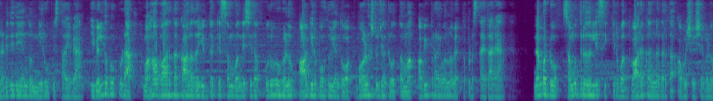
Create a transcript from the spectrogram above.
ನಡೆದಿದೆ ಎಂದು ನಿರೂಪಿಸ್ತಾ ಇವೆ. ಇವೆಲ್ಲವೂ ಕೂಡ ಮಹಾಭಾರತ ಕಾಲದ ಯುದ್ಧಕ್ಕೆ ಸಂಬಂಧಿಸಿದ ಕುರುಹುಗಳು ಆಗಿರಬಹುದು ಎಂದು ಬಹಳಷ್ಟು ಜನರು ತಮ್ಮ ಅಭಿಪ್ರಾಯವನ್ನು ವ್ಯಕ್ತಪಡಿಸ್ತಾ ಇದ್ದಾರೆ. ನಂಬರ್ ಟು ಸಮುದ್ರದಲ್ಲಿ ಸಿಕ್ಕಿರುವ ದ್ವಾರಕಾ ನಗರದ ಅವಶೇಷಗಳು.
